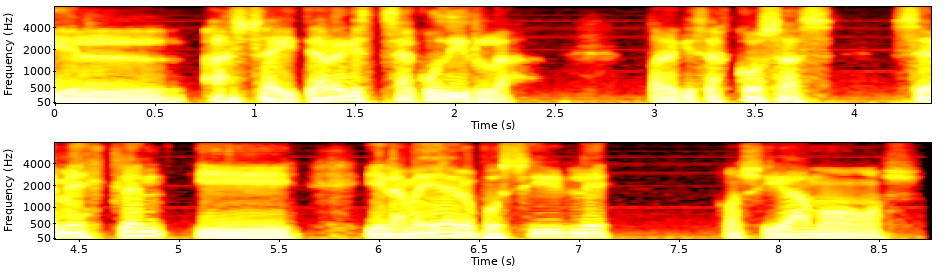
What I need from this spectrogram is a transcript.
y el aceite. Habrá que sacudirla para que esas cosas se mezclen y, en la medida de lo posible consigamos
